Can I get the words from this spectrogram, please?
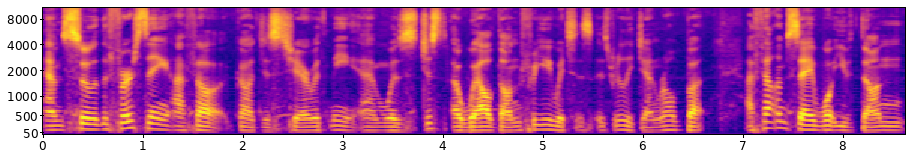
Um, so the first thing I felt God just share with me um, was just a well done for you, which is, is really general. But I felt Him say what you've done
